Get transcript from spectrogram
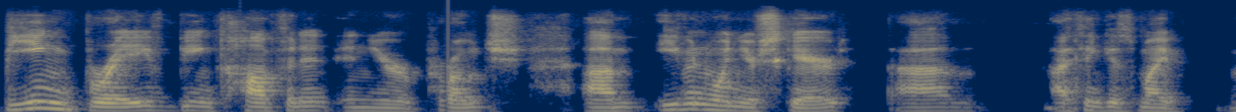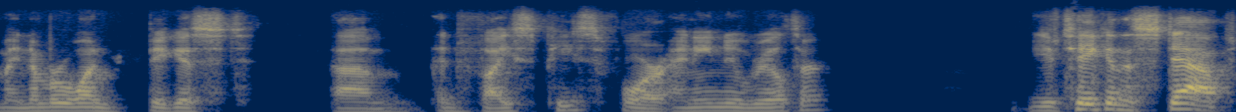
being brave, being confident in your approach, um, even when you're scared, um, I think is my my number one biggest um, advice piece for any new realtor. You've taken the step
